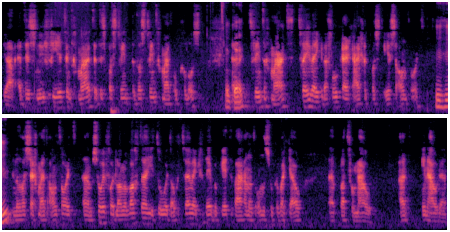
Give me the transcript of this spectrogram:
ja, het is nu 24 maart. Het, is pas 20, het was 20 maart opgelost. Oké. En 20 maart, twee weken daarvoor, kreeg ik eigenlijk pas het eerste antwoord. Mhm. En dat was zeg maar het antwoord: ehm, Sorry voor het lange wachten. Je tool wordt over twee weken gedeblokkeerd. We waren aan het onderzoeken wat jouw eh, platform nou aan het inhouden.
